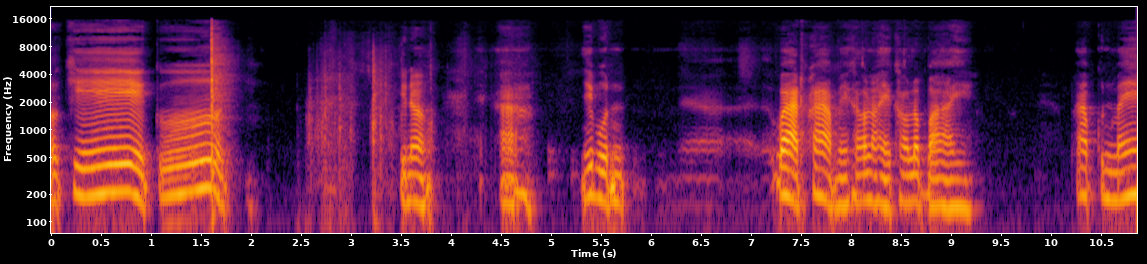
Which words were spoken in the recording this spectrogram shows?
โอเคกูดพี่น้องอ่าญี่ปุ่นวาดภาพให้เขาแล้วให้เขาระบาย ภาพคุณแม่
